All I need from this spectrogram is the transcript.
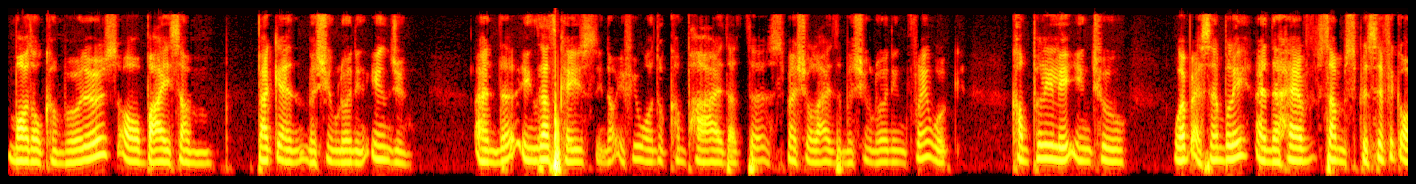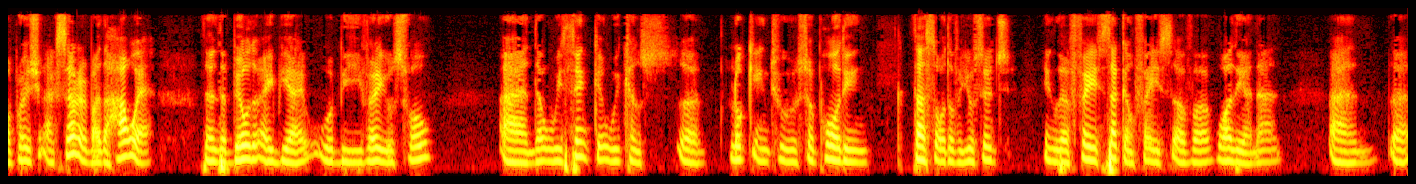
model converters or by some backend machine learning engine. And in that case, you know, if you want to compile that uh, specialized machine learning framework completely into WebAssembly and have some specific operation accelerated by the hardware, then the builder API would be very useful. And we think we can uh, look into supporting that sort of usage in the phase, second phase of uh. And uh,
